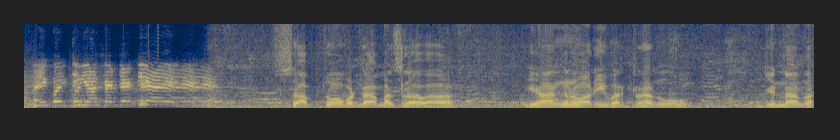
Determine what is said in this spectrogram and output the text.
ਨਹੀਂ ਕੋਈ ਤੀਆਂ ਖੇਡਣ ਨਹੀਂ ਆਏ। ਸਭ ਤੋਂ ਵੱਡਾ ਮਸਲਾ ਵਾ ਇਹ ਆਂਗਨਵਾੜੀ ਵਰਕਰਾਂ ਨੂੰ, ਜਿਨ੍ਹਾਂ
